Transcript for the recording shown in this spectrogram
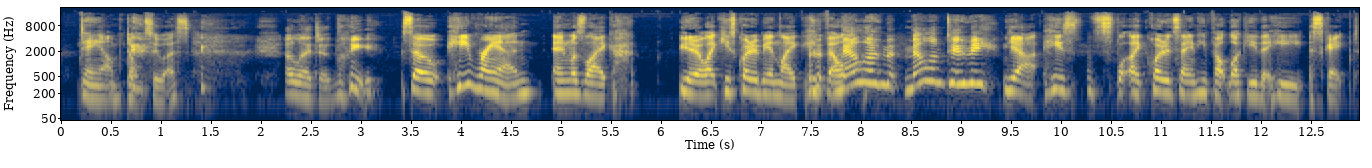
Damn, don't sue us. Allegedly. So he ran and was like, you know, like he's quoted being like, he felt, mail him, mail him to me. yeah, he's like quoted saying he felt lucky that he escaped.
